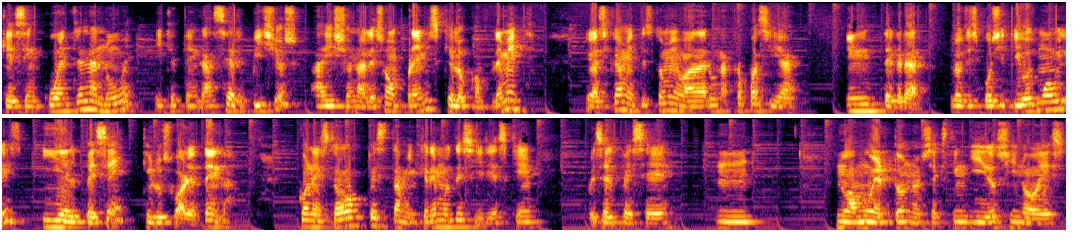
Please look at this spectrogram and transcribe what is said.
que se encuentre en la nube y que tenga servicios adicionales on-premise que lo complementen. Y básicamente esto me va a dar una capacidad integrar los dispositivos móviles y el PC que el usuario tenga. Con esto pues también queremos decir es que pues el PC mm, no ha muerto, no se ha extinguido, sino es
